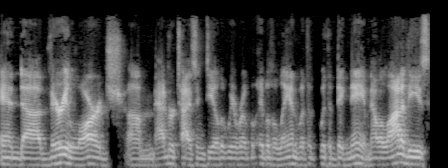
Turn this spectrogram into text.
and uh, very large um, advertising deal that we were able to land with a, with a big name. Now, a lot of these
